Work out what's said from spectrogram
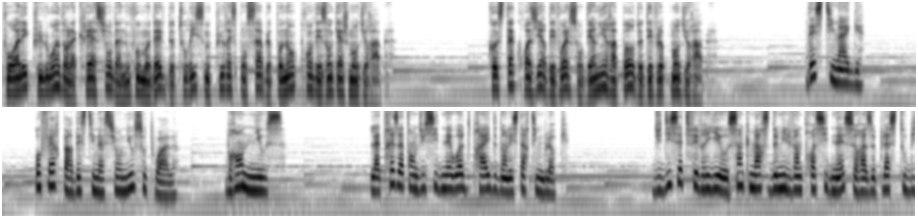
Pour aller plus loin dans la création d'un nouveau modèle de tourisme plus responsable, Ponant prend des engagements durables. Costa Croisière dévoile son dernier rapport de développement durable. Destimag. Offert par Destination News Soutoile. Brand News. La très attendue Sydney World Pride dans les starting blocks. Du 17 février au 5 mars 2023, Sydney sera The Place to Be.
